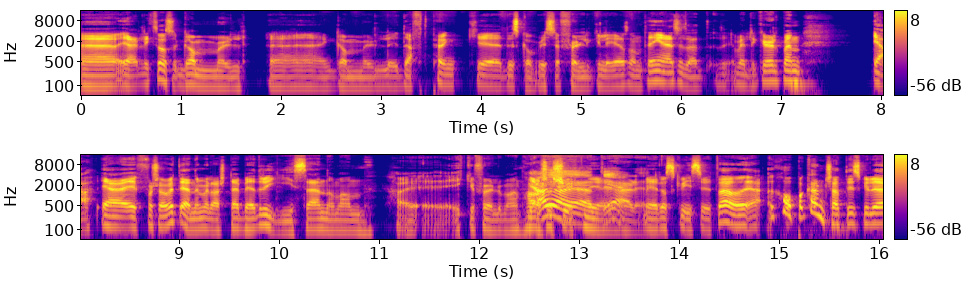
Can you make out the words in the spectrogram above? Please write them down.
Uh, jeg likte også gammel uh, gammel Daft Punk, uh, Discovery selvfølgelig og sånne ting. Jeg syns det er veldig kult, men ja, jeg er for så vidt enig med Lars. Det er bedre å gi seg når man ikke føler man har Ja, så sjukt mye ja, ja, mer å skvise ut av. Jeg håper kanskje at de skulle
